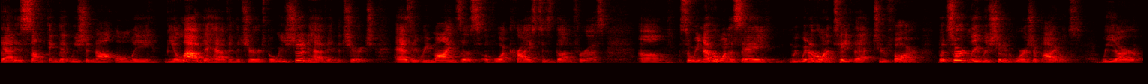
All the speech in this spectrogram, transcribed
that is something that we should not only be allowed to have in the church, but we should have in the church as it reminds us of what Christ has done for us. Um, so we never want to say, we, we never want to take that too far. But certainly we shouldn't worship idols. We are,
